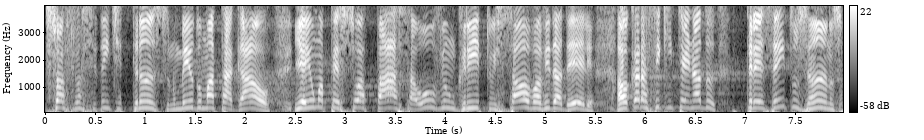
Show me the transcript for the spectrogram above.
sofre um acidente de trânsito no meio do matagal, e aí uma pessoa passa, ouve um grito e salva a vida dele. Aí o cara fica internado 300 anos,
